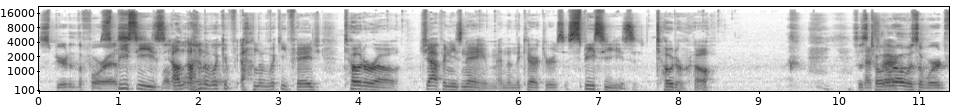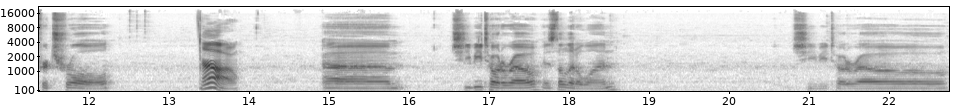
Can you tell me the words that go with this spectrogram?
Spirit of the forest. Species on, on the wiki on the wiki page. Totoro, Japanese name, and then the characters species Totoro. It says That's Totoro fair. is a word for troll. Oh. Um, Chibi Totoro is the little one. Chibi Totoro.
